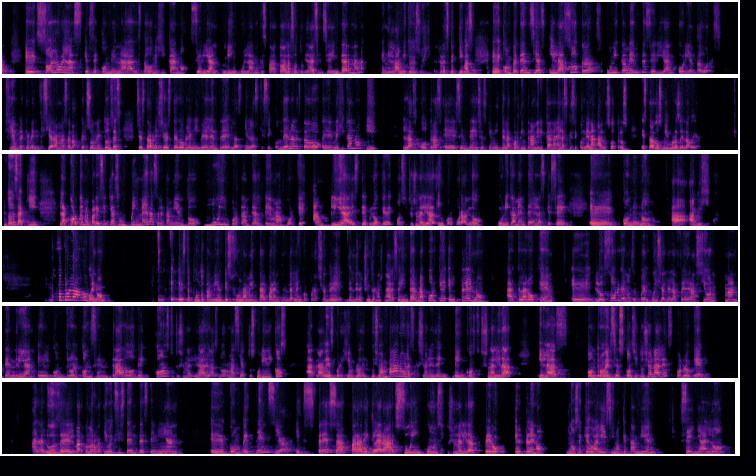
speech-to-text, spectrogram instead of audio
eh, solo en las que se condenara al Estado mexicano serían vinculantes para todas las autoridades en sede interna en el ámbito de sus respectivas eh, competencias y las otras únicamente serían orientadoras, siempre que beneficiara más a la persona. Entonces, se estableció este doble nivel entre las en las que se condena al Estado eh, mexicano y las otras eh, sentencias que emite la Corte Interamericana en las que se condenan a los otros Estados miembros de la OEA. Entonces aquí la Corte me parece que hace un primer acercamiento muy importante al tema porque amplía este bloque de constitucionalidad incorporando únicamente en las que se eh, condenó a, México. Por otro lado, bueno, este, este, punto también es fundamental para entender la incorporación del derecho internacional a sede interna porque el Pleno aclaró que eh, los órganos del Poder Judicial de la Federación mantendrían el control concentrado de constitucionalidad de las normas y actos jurídicos a través, por ejemplo, del juicio de amparo, las acciones de, inconstitucionalidad y las controversias constitucionales, por lo que a la luz del marco normativo existentes tenían eh, competencia expresa para declarar su inconstitucionalidad, pero el Pleno no se quedó ahí, sino que también señaló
